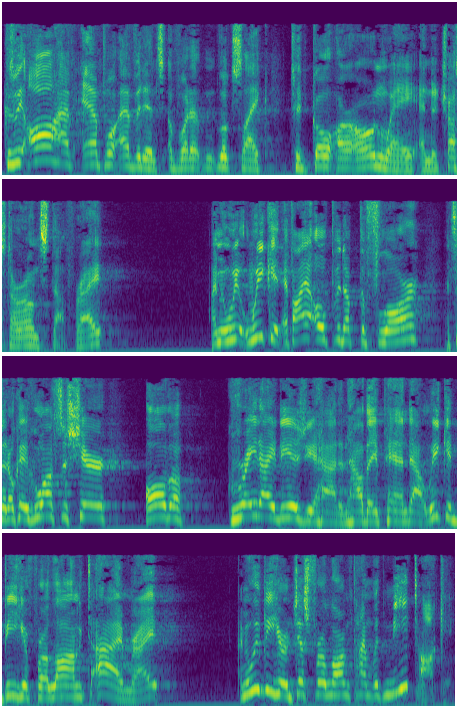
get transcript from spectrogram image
Because we all have ample evidence of what it looks like to go our own way and to trust our own stuff, right? I mean, we, we could, if I opened up the floor and said, okay, who wants to share all the great ideas you had and how they panned out? We could be here for a long time, right? I mean, we'd be here just for a long time with me talking.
